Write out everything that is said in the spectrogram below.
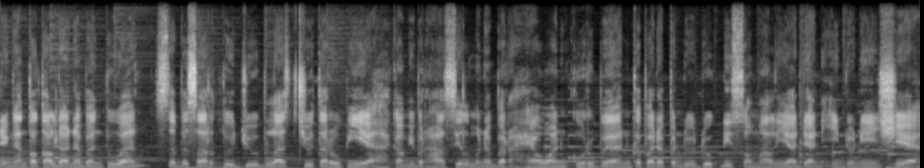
Dengan total dana bantuan sebesar 17 juta rupiah, kami berhasil menebar hewan kurban kepada penduduk di Somalia dan Indonesia.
